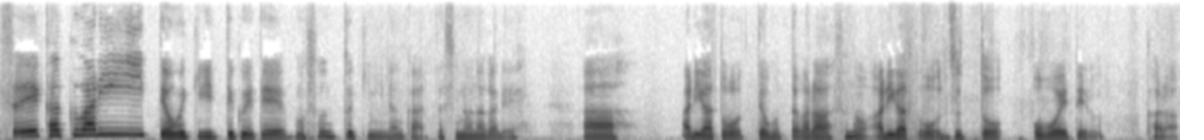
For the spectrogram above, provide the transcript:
性格悪いって思いっきり言ってくれてもうその時になんか私の中でああありがとうって思ったからそのありがとうをずっと覚えてるから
